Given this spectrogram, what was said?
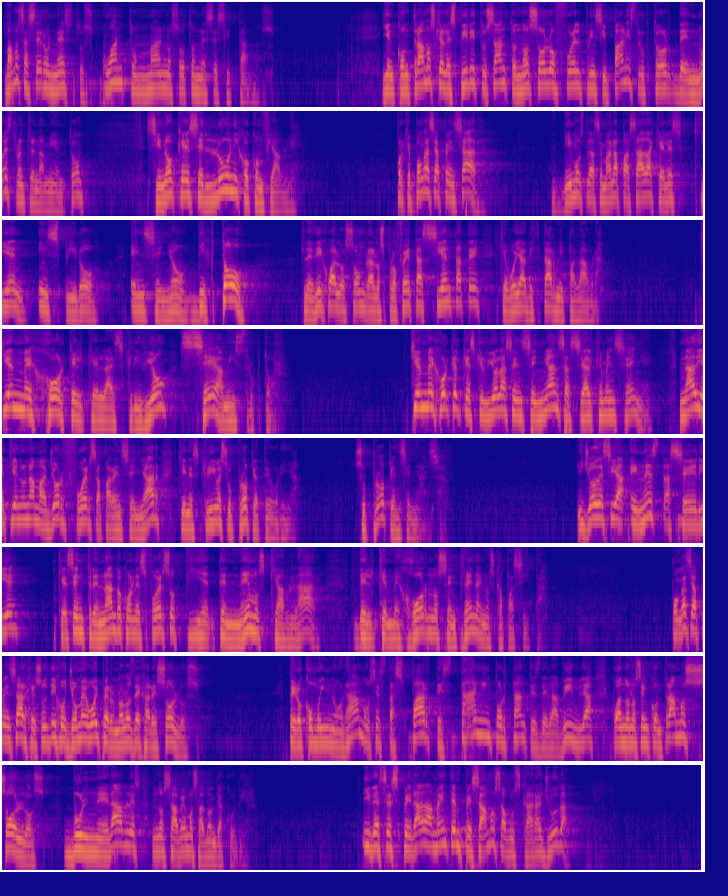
Vamos a ser honestos, ¿cuánto más nosotros necesitamos? Y encontramos que el Espíritu Santo no solo fue el principal instructor de nuestro entrenamiento, sino que es el único confiable. Porque póngase a pensar, vimos la semana pasada que Él es quien inspiró, enseñó, dictó le dijo a los hombres, a los profetas, siéntate que voy a dictar mi palabra. ¿Quién mejor que el que la escribió sea mi instructor? ¿Quién mejor que el que escribió las enseñanzas sea el que me enseñe? Nadie tiene una mayor fuerza para enseñar quien escribe su propia teoría, su propia enseñanza. Y yo decía, en esta serie, que es entrenando con esfuerzo, tenemos que hablar del que mejor nos entrena y nos capacita. Póngase a pensar, Jesús dijo, yo me voy, pero no los dejaré solos. Pero como ignoramos estas partes tan importantes de la Biblia, cuando nos encontramos solos, vulnerables, no sabemos a dónde acudir. Y desesperadamente empezamos a buscar ayuda.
